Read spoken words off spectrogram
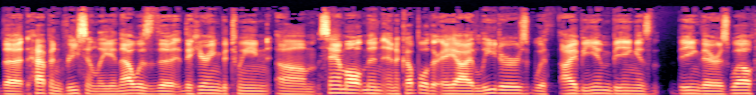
that happened recently, and that was the the hearing between um, Sam Altman and a couple other AI leaders, with IBM being as being there as well,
